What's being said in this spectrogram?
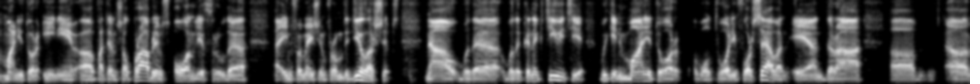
monitor any uh, potential problems only through the uh, information from the dealerships. Now with the with the connectivity, we can monitor well 24 seven and there are um, uh,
